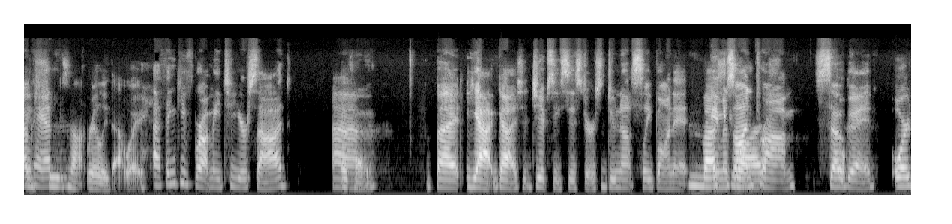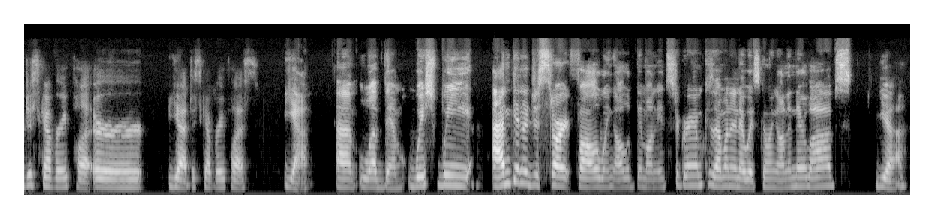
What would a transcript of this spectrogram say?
Okay, And she's not really that way. I think you've brought me to your side. Um, Okay. But yeah, guys, Gypsy Sisters, do not sleep on it. Must Amazon watch. Prime, so Oh. good. or Discovery Plus or yeah, Discovery Plus. Yeah, um, love them. Wish we. I'm gonna just start following all of them on Instagram because I want to know what's going on in their lives. Yeah.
